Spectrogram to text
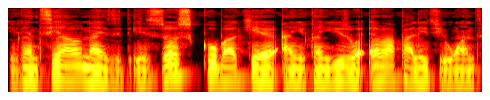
You can see how nice it is. Just go back here and you can use whatever palette you want.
